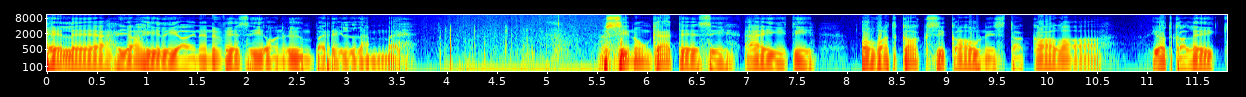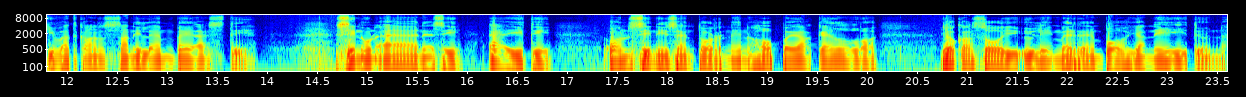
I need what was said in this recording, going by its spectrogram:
Heleä ja hiljainen vesi on ympärillämme. Sinun kätesi, äiti, ovat kaksi kaunista kalaa, jotka leikkivät kanssani lempeästi. Sinun äänesi, äiti, on sinisen tornin hopea kello, joka soi yli merenpohjaniityn.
